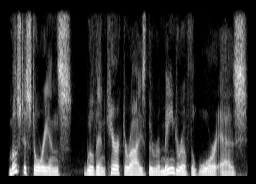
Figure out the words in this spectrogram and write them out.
most historians will then characterize the remainder of the war as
